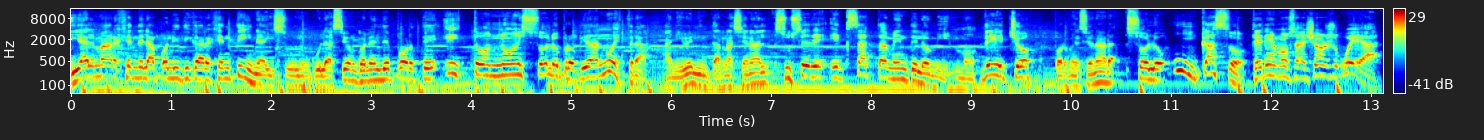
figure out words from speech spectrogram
Y al margen de la política argentina y su vinculación con el deporte, esto no es solo propiedad nuestra. A nivel internacional sucede exactamente lo mismo. De hecho, por mencionar solo un caso, tenemos a George Weah,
